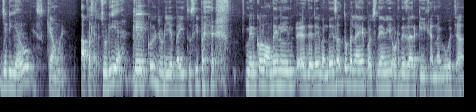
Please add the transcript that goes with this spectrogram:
ਜਿਹੜੀ ਹੈ ਉਹ ਕਿਉਂ ਹੈ? ਆਪਸ ਜੁੜੀ ਹੈ ਕਿ ਬਿਲਕੁਲ ਜੁੜੀ ਹੈ ਬਾਈ ਤੁਸੀਂ ਮੇਰੇ ਕੋਲ ਆਉਂਦੇ ਨੇ ਜਿਹੜੇ ਬੰਦੇ ਸਭ ਤੋਂ ਪਹਿਲਾਂ ਇਹ ਪੁੱਛਦੇ ਆ ਵੀ ਉੱਠਦੇ ਸਾਰ ਕੀ ਕਰਨਾ ਗੂ ਚਾਹ।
